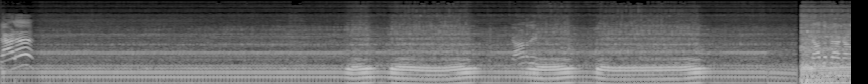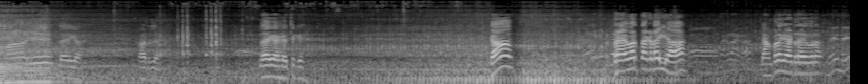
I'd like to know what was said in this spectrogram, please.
ਚੱਲ। ਜਾਣ ਦੇ। ਚੱਲ ਪਿਆ ਕੰਮ, ਇਹ ਲੈ ਗਿਆ, ਕੱਢ ਲਿਆ। ਲੈ ਗਿਆ ਖਿੱਚ ਕੇ। ਕਾ ਡਰਾਈਵਰ ਤਕੜਾ ਹੀ ਆ। ਚੰਬਲ ਗਿਆ ਡਰਾਈਵਰ। ਨਹੀਂ ਨਹੀਂ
